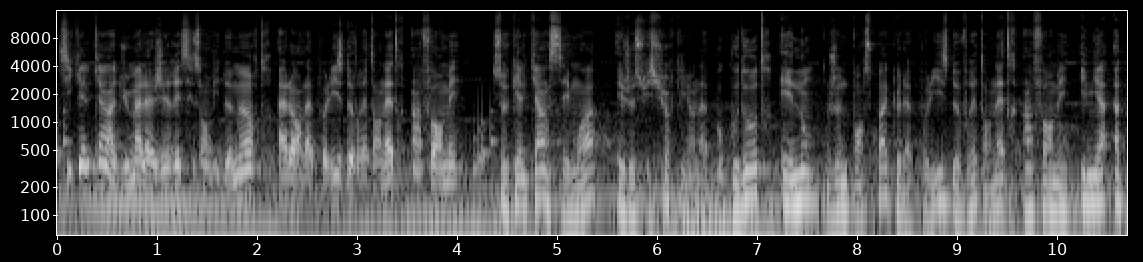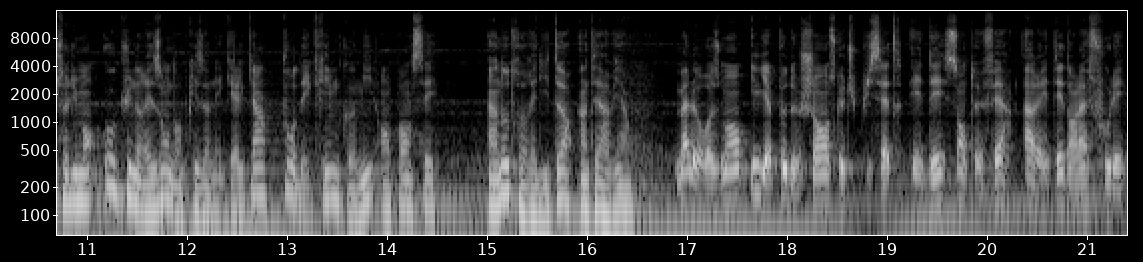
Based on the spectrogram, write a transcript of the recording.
Si quelqu'un a du mal à gérer ses envies de meurtre, alors la police devrait en être informée. Ce quelqu'un, c'est moi, et je suis sûr qu'il y en a beaucoup d'autres, et non, je ne pense pas que la police devrait en être informée. Il n'y a absolument aucune raison d'emprisonner quelqu'un pour des crimes commis en pensée. Un autre réditeur intervient. Malheureusement, il y a peu de chances que tu puisses être aidé sans te faire arrêter dans la foulée.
